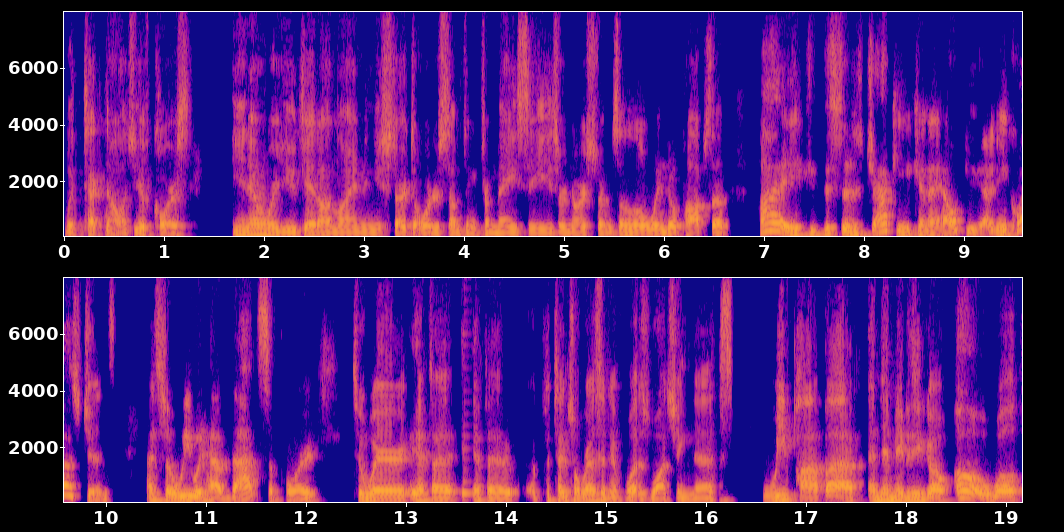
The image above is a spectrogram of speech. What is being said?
with technology, of course, you know, where you get online and you start to order something from Macy's or Nordstrom's, and a little window pops up. Hi, this is Jackie. Can I help you? Any questions? And so we would have that support to where if a if a, a, potential resident was watching this we pop up and then maybe they go oh well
